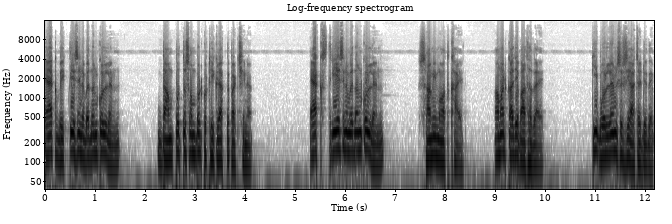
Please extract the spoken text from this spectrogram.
এক ব্যক্তি এসে নিবেদন করলেন, দাম্পত্য সম্পর্ক ঠিক রাখতে পারছি না। এক স্ত্রী এসে নিবেদন করলেন, স্বামী মদ খায়, আমার কাজে বাধা দেয়। কি বললেন শ্রী আচার্যদেব?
